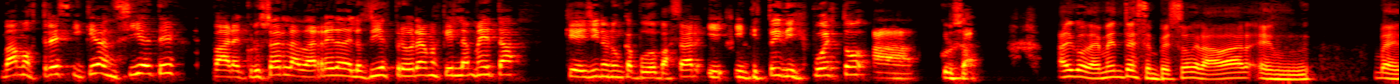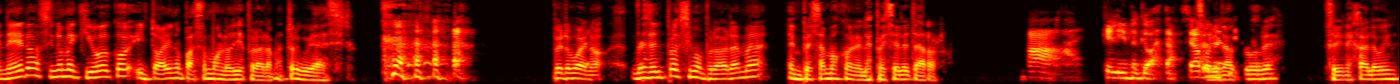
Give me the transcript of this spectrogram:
Vamos tres y quedan siete para cruzar la barrera de los 10 programas, que es la meta que Gino nunca pudo pasar y, y que estoy dispuesto a cruzar. Algo de mente se empezó a grabar en enero, si no me equivoco, y todavía no pasamos los 10 programas, todo lo que voy a decir. Pero bueno, desde el próximo programa empezamos con el especial de terror. ¡Ay! ¡Qué lindo que va a estar! Se va a Se poner viene octubre, se viene Halloween.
